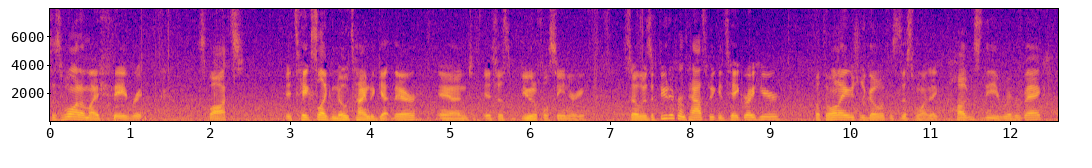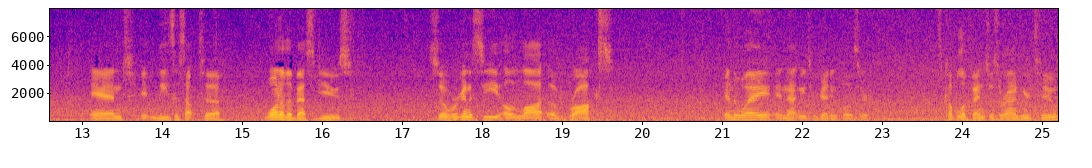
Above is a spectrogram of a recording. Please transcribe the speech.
This is one of my favorite spots. It takes like no time to get there and it's just beautiful scenery. So there's a few different paths we could take right here, but the one I usually go with is this one. It hugs the riverbank and it leads us up to one of the best views. So we're gonna see a lot of rocks in the way and that means we're getting closer. There's a couple of benches around here too.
